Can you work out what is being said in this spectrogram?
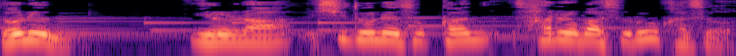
너는 일어나 시돈에 속한 사르밧으로 가서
